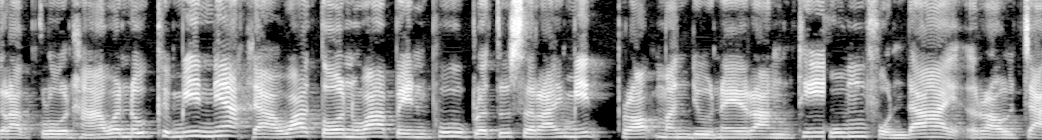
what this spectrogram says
กลับโกรธหาว่านกขมิ้นเนี่ยด่าว่าตนว่าเป็นผู้ประทุษร้ายมิตร เพราะมันอยู่ในรังที่คุ้มฝนได้ เราจะ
